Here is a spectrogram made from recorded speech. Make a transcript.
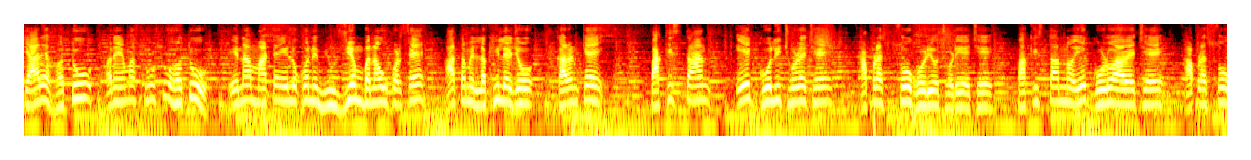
ક્યારે હતું અને એમાં શું શું હતું, એના માટે એ લોકોને મ્યુઝિયમ બનાવવું પડશે. આ તમે લખી લેજો, કારણ કે પાકિસ્તાન એક ગોલી છોડે છે, આપણે સો ગોળીઓ છોડીએ છીએ. પાકિસ્તાનનો એક ગોળો આવે છે આપણે સો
